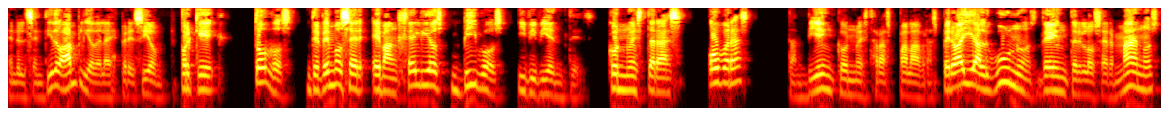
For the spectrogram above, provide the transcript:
en el sentido amplio de la expresión, porque todos debemos ser evangelios vivos y vivientes, con nuestras obras, también con nuestras palabras. Pero hay algunos de entre los hermanos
